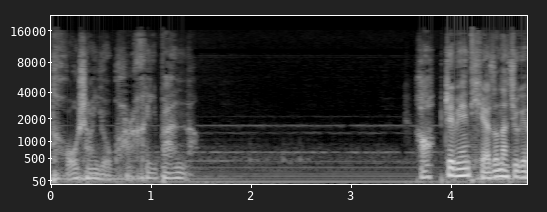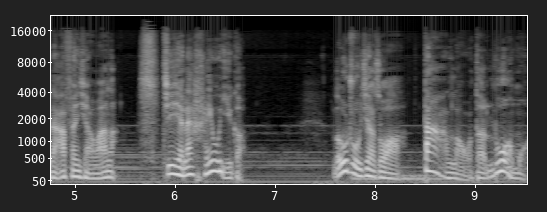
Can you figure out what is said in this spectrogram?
头上有块黑斑呢。好，这篇帖子呢就给大家分享完了。接下来还有一个，楼主叫做大佬的落寞。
